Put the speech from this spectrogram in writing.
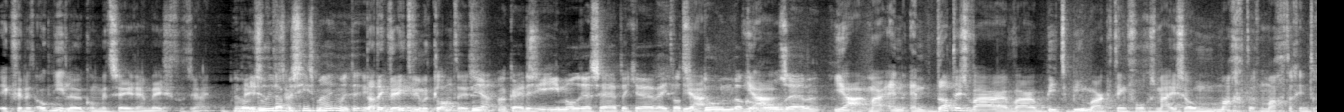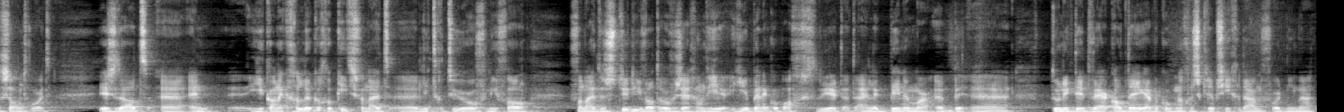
ik vind het ook niet leuk om met CRM bezig te zijn. wat doe je daar precies mee? Want, dat ik weet wie mijn klant is. Ja, oké. dus je e-mailadressen hebt, dat je weet wat ze doen, welke ja, rol ze hebben. Ja, maar en, en dat is waar, waar B2B-marketing volgens mij zo machtig, machtig interessant wordt. Is dat, uh, en hier kan ik gelukkig ook iets vanuit uh, literatuur of in ieder geval vanuit een studie wat over zeggen. Want hier, hier ben ik op afgestudeerd uiteindelijk binnen... Uh, toen ik dit werk al deed, heb ik ook nog een scriptie gedaan voor het NIMA.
